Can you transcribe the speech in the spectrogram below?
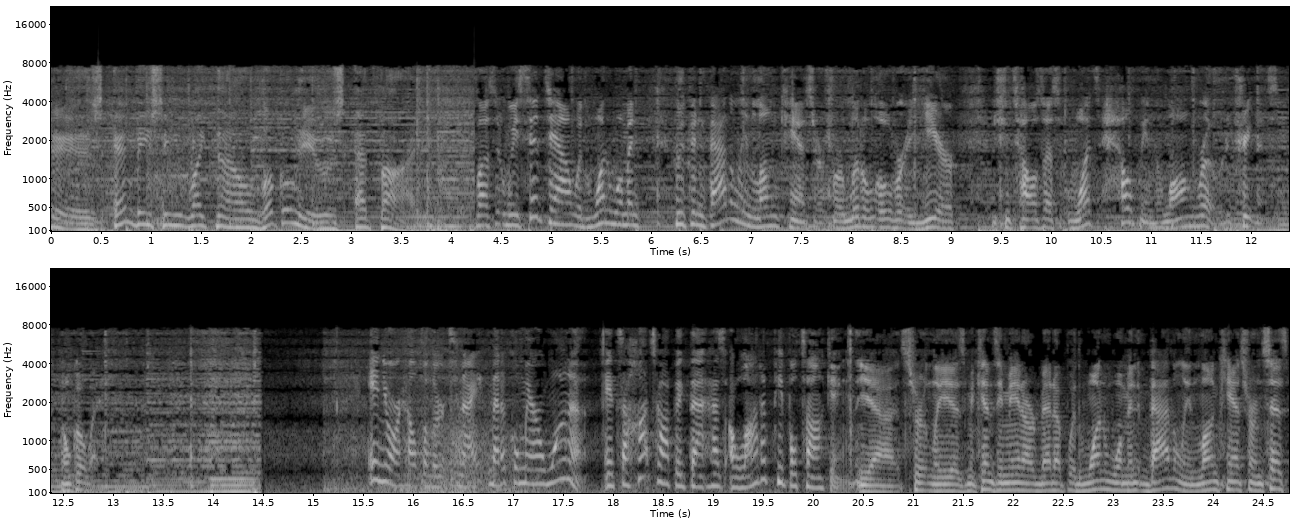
is NBC Right Now local news at 5. Plus, we sit down with one woman who's been battling lung cancer for a little over a year, and she tells us what's helping the long road to treatments. Don't go away. In your health alert tonight, medical marijuana. It's a hot topic that has a lot of people talking. Yeah, it certainly is. Mackenzie Maynard met up with one woman battling lung cancer and says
